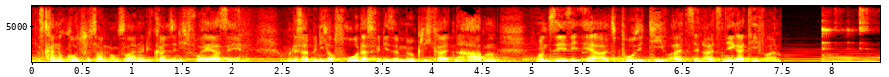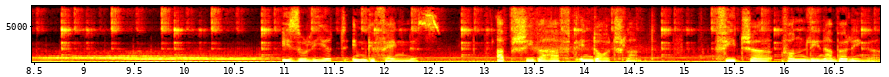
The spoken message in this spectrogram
Das kann eine Kurzschlusshandlung sein und die können Sie nicht vorhersehen. Und deshalb bin ich auch froh, dass wir diese Möglichkeiten haben und sehe sie eher als positiv als denn als negativ an. Isoliert im Gefängnis, Abschiebehaft in Deutschland. Feature von Lena Böllinger.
